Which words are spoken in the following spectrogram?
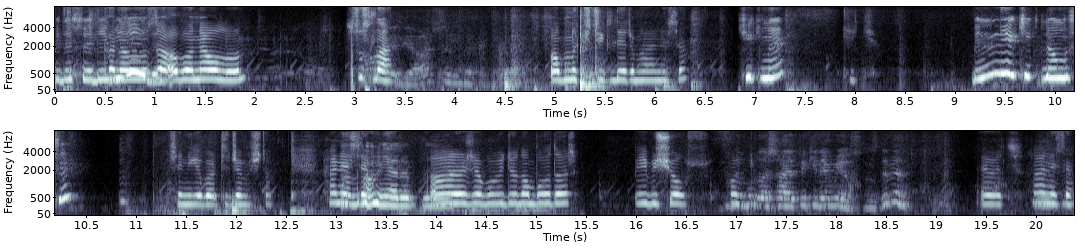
Bir de söyleyebilirdim. kanalımıza abone olun. Sus lan. Şimdi. Ben bunu küçüklerim her neyse. Kick mi? Kik. Beni niye kickliyormuşsun? Seni geberteceğim işte. Her neyse. Arkadaşlar bu videodan bu kadar. Baby shows. Siz de burada şahit peki demiyorsunuz değil mi? Evet. Her neyse.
